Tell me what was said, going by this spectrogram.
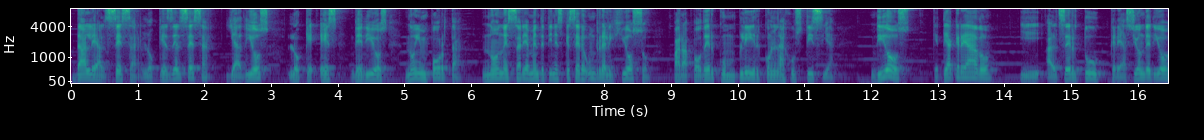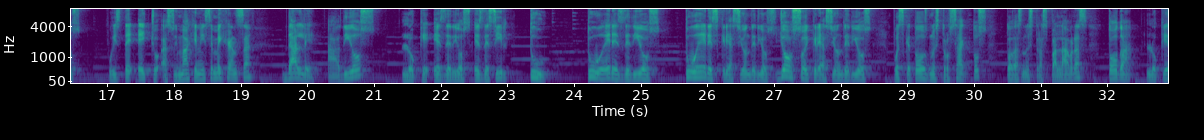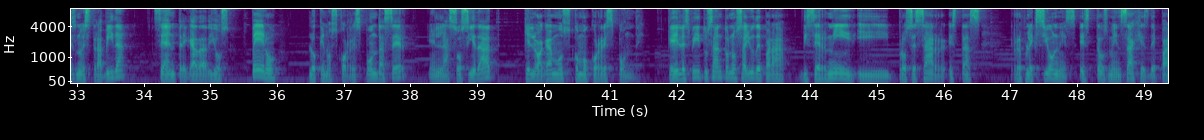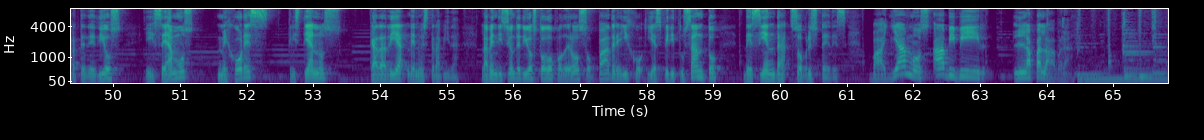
Dale al César lo que es del César y a Dios lo que es de Dios. No importa, no necesariamente tienes que ser un religioso para poder cumplir con la justicia. Dios que te ha creado y al ser tú creación de Dios, fuiste hecho a su imagen y semejanza, dale a Dios lo que es de Dios, es decir, tú, tú eres de Dios, tú eres creación de Dios, yo soy creación de Dios, pues que todos nuestros actos, todas nuestras palabras, toda lo que es nuestra vida, sea entregada a Dios, pero lo que nos corresponda hacer en la sociedad, que lo hagamos como corresponde. Que el Espíritu Santo nos ayude para discernir y procesar estas reflexiones, estos mensajes de parte de Dios y seamos mejores cristianos cada día de nuestra vida. La bendición de Dios Todopoderoso, Padre, Hijo y Espíritu Santo, descienda sobre ustedes. Vayamos a vivir la palabra.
